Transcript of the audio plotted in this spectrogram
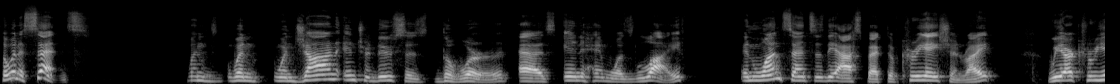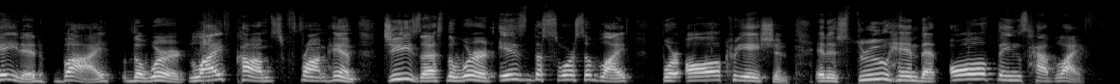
So, in a sense, when, when, when John introduces the word as in him was life, in one sense is the aspect of creation, right? We are created by the word. Life comes from him. Jesus, the word, is the source of life for all creation. It is through him that all things have life.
